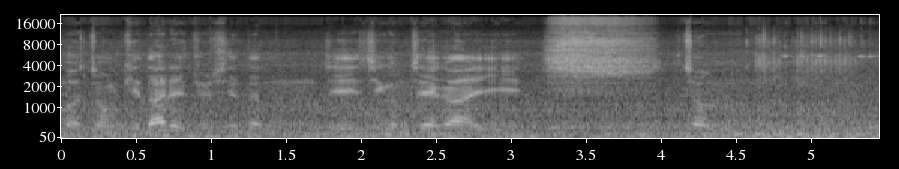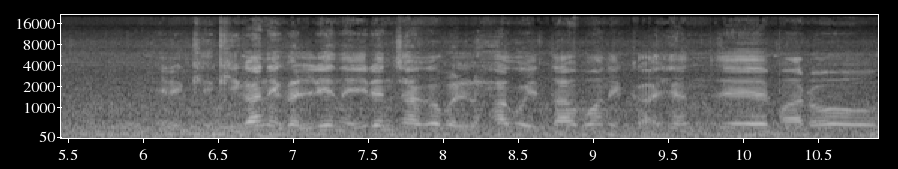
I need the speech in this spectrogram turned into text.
뭐 좀 기다려 주시든지 지금 제가 이좀 이렇게 기간이 걸리는 이런 작업을 하고 있다 보니까 현재 바로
